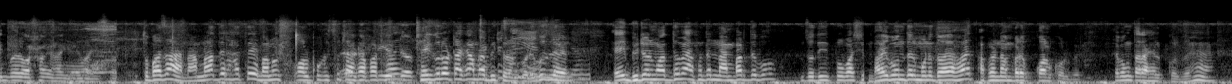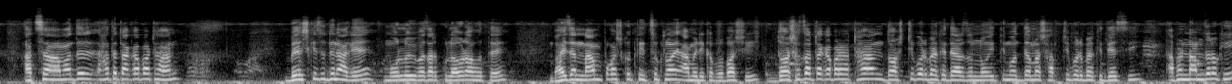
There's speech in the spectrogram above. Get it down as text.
একবার অসহায় হয়ে যায় ভাই। তো বাজান আমাদের হাতে মানুষ অল্প কিছু টাকা পাঠায় সেইগুলো টাকা আমরা বিতরণ করি বুঝলেন? এই ভিডিওর মাধ্যমে আপনাদের নাম্বার দেব যদি প্রবাসী ভাই বোনদের মনে দয়া হয় আপনার নাম্বারে কল করবে। এবং তারা হেল্প করবে হ্যাঁ। আচ্ছা আমাদের হাতে টাকা পাঠান। বেশ কিছুদিন আগে মৌলভীবাজার কুলাউড়া হতে ভাইজার নাম প্রকাশ করতে ইচ্ছুক নয় আমেরিকা প্রবাসী। দশ হাজার টাকা পাঠান দশটি পরিবারকে দেওয়ার জন্য। ইতিমধ্যে আমরা সাতটি পরিবারকে দিয়েছি। আপনার নাম জানো কি?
